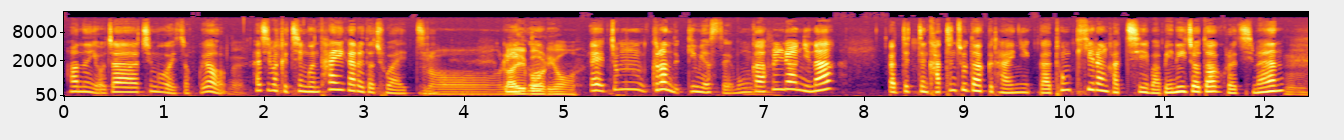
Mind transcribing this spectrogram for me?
하는 여자 친구가 있었고요. 네. 하지만 그 친구는 타이가를 더 좋아했지. 어, 라이벌이요. 네, 좀 그런 느낌이었어요. 뭔가 음. 훈련이나, 어쨌든 같은 초등학교 다니니까 통키랑 같이 막 매니저도 하고 그렇지만, 음,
